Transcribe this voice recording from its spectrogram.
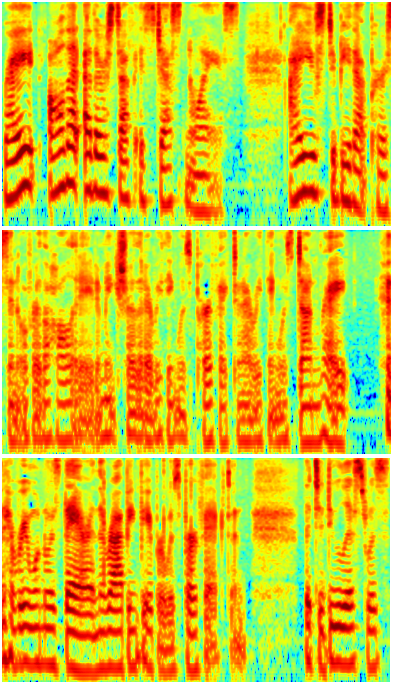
right? All that other stuff is just noise. I used to be that person over the holiday to make sure that everything was perfect and everything was done right and everyone was there and the wrapping paper was perfect and the to do list was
